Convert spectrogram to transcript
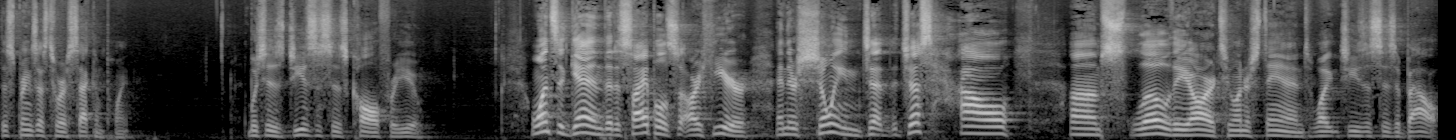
This brings us to our second point, which is Jesus' call for you. Once again, the disciples are here and they're showing just how um, slow they are to understand what Jesus is about.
